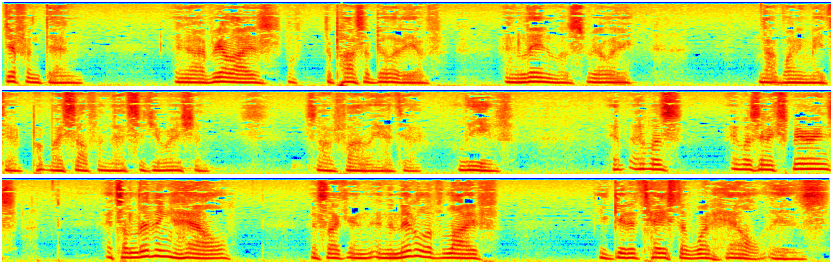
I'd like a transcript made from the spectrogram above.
different then. And I realized the possibility of, and Lynn was really not wanting me to put myself in that situation. So I finally had to leave. It, it was, it was an experience it's a living hell. It's like in, in the middle of life, you get a taste of what hell is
